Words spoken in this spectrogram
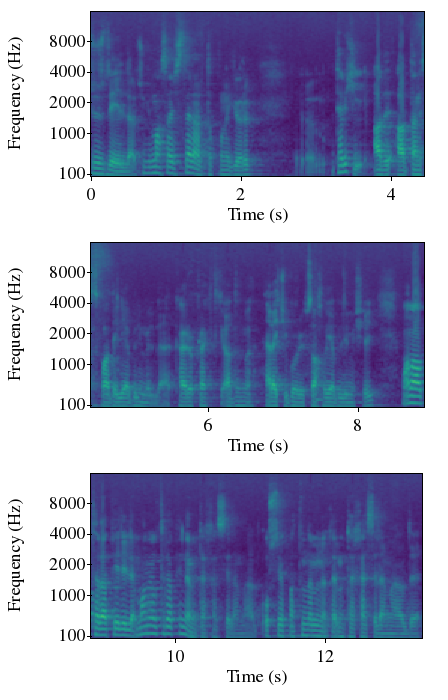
düz deyirlər. Çünki masajistlər artıq bunu görüb Təbii ki, ad, addan istifadə edə bilmirlər. Chiropraktik adını hələ ki qoruyub saxlaya bilmişik. Manual terapiya ilə, manual terapiya ilə mütəxəssis eləməlidir. Osteopatın da mütəxəssis eləməlidir.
